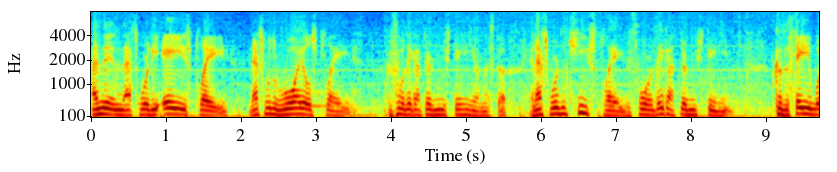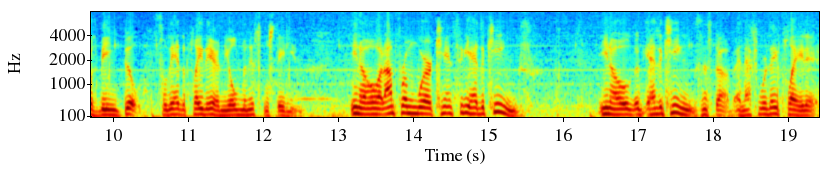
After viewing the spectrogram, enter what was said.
And then that's where the A's played, and that's where the Royals played before they got their new stadium and stuff. And that's where the Chiefs played before they got their new stadium because the stadium was being built. So they had to play there in the old municipal stadium. You know, and I'm from where Kansas City had the Kings. You know, had the Kings and stuff, and that's where they played it.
